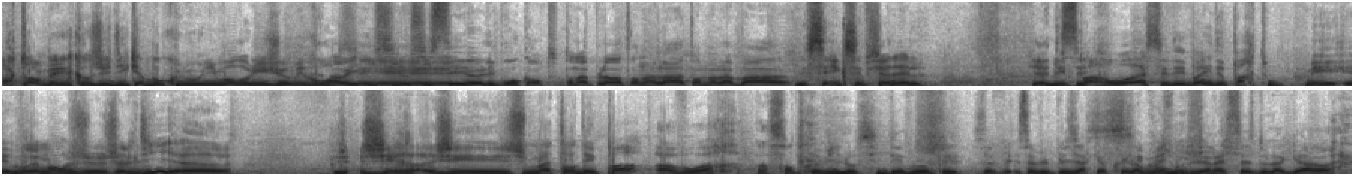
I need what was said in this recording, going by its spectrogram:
Attends, mais quand j'ai dit qu'il y a beaucoup de monuments religieux, mais gros, Ah oui, ici aussi, c'est euh, les brocantes. T'en as plein, t'en as là, t'en as là-bas. Mais c'est exceptionnel. Il y a Mais des c'est- paroisses et des bails de partout. Mais euh, vraiment, je, je le dis, euh, je m'attendais pas à voir un centre-ville aussi développé. Ça fait, ça fait plaisir qu'après C'est l'impression du. RSS de la gare.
